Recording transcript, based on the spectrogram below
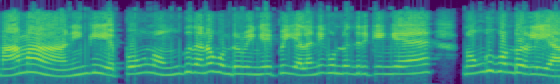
மாமா நீங்க எப்பவும் நொங்கு தானே கொண்டு வருவீங்க? இப்ப இளநீ கொண்டு வந்திருக்கீங்க. நொங்கு கொண்டு வரலையா?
